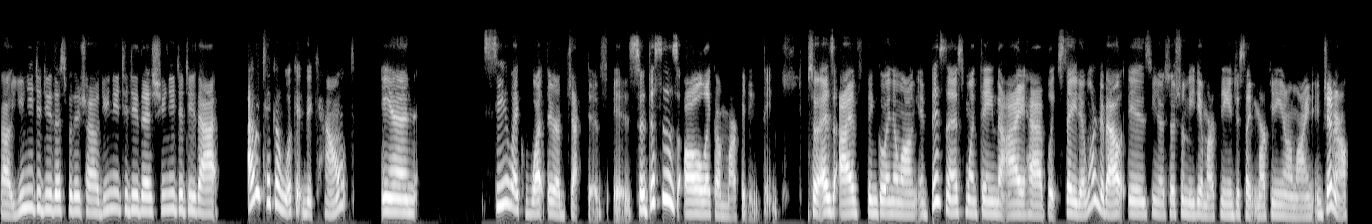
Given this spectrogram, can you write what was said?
about you need to do this with your child, you need to do this, you need to do that. I would take a look at the account and see like what their objective is. So this is all like a marketing thing. So as I've been going along in business, one thing that I have like studied and learned about is, you know, social media marketing and just like marketing online in general.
